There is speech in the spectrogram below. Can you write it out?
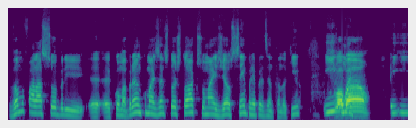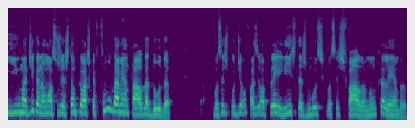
vamos falar sobre eh, eh Coma Branco, mas antes dois toques, o Mais Gel sempre representando aqui. E uma, e, e uma dica, não, uma sugestão que eu acho que é fundamental da Duda. Vocês podiam fazer uma playlist das músicas que vocês falam, eu nunca lembro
